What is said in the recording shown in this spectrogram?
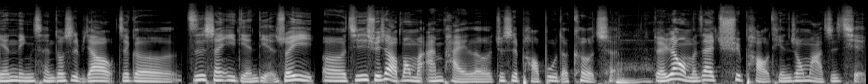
年龄层都是比较这个资深一点点，所以呃，其实学校有帮我们安排了就是跑步的课程，哦、对，让我们在去跑田中马之前，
